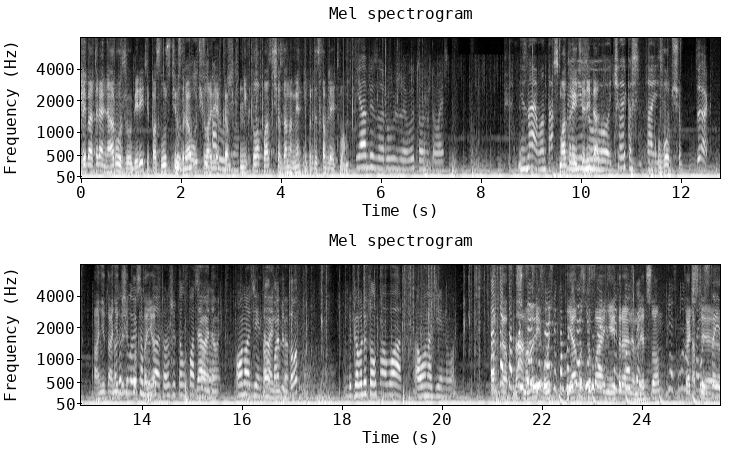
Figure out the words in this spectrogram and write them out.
Ребят, реально, оружие уберите, послушайте здравого Уберите человека. оружие. Никто опасность сейчас в данный момент не предоставляет вам. Я без оружия, вы тоже давайте. Не знаю, вон там Смотрите, я вижу ребят. человека стоит. В общем, так, они, они Этот далеко человек стоят. он же толпа Давай, целая. давай. Он один. Давай, Толпа ментов? Да говорю толпа вас, а он один вон. Там, там полицейский снайпер, там я полицейский выступаю нейтральным лицом в он качестве передачи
